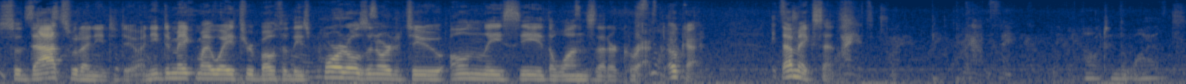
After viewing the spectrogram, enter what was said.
So that's what I need to do. I need to make my way through both of these portals in order to only see the ones that are correct. Okay. That makes sense. Out in the wilds,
